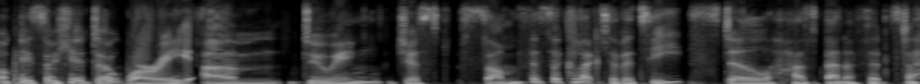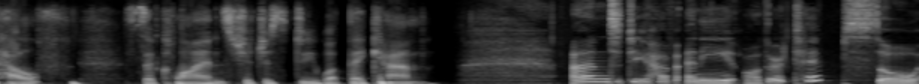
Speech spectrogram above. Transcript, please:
Okay, so here, don't worry. Um, doing just some physical activity still has benefits to health. So clients should just do what they can. And do you have any other tips? So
